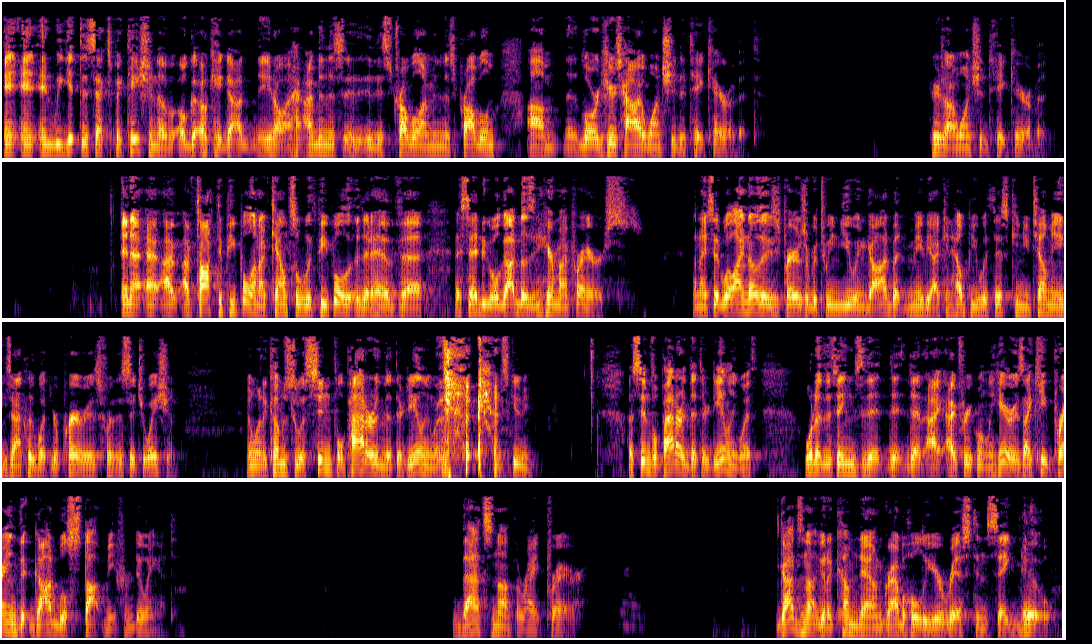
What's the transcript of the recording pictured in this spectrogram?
And, and, and, we get this expectation of, oh, okay, God, you know, I'm in this, this trouble, I'm in this problem. Um, Lord, here's how I want you to take care of it. Here's how I want you to take care of it. And I, have talked to people and I've counseled with people that have uh, said, well, God doesn't hear my prayers. And I said, well, I know that these prayers are between you and God, but maybe I can help you with this. Can you tell me exactly what your prayer is for this situation? And when it comes to a sinful pattern that they're dealing with, excuse me, a sinful pattern that they're dealing with, one of the things that, that, that I, I frequently hear is I keep praying that God will stop me from doing it. That's not the right prayer. God's not going to come down, grab a hold of your wrist and say no.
